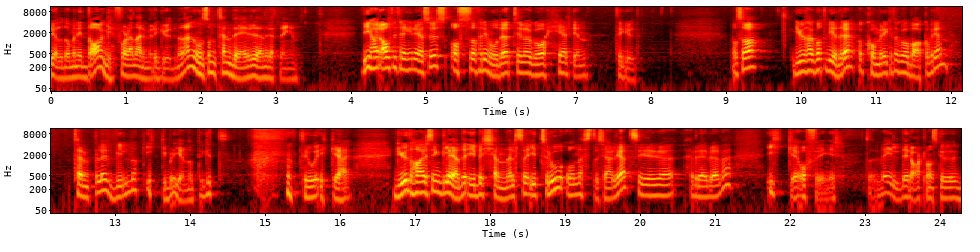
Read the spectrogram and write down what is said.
jødedommen i dag, får deg nærmere Gud. Men det er noen som tenderer i den retningen. Vi har alt vi trenger i Jesus, også frimodighet til å gå helt inn til Gud. Og så Gud har gått videre og kommer ikke til å gå bakover igjen. Tempelet vil nok ikke bli gjenoppbygget. tror ikke jeg. Gud har sin glede i bekjennelse i tro og nestekjærlighet, sier eh, hebreerbrevet, ikke ofringer. Det er veldig rart man skulle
